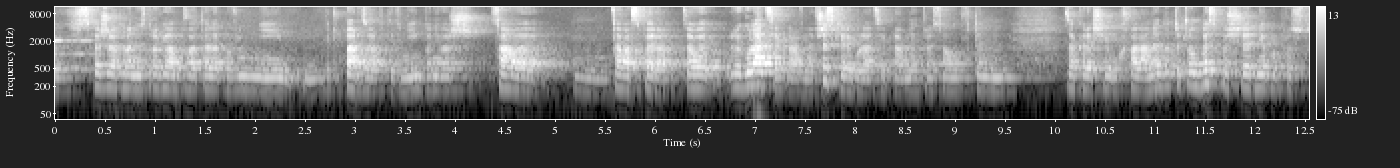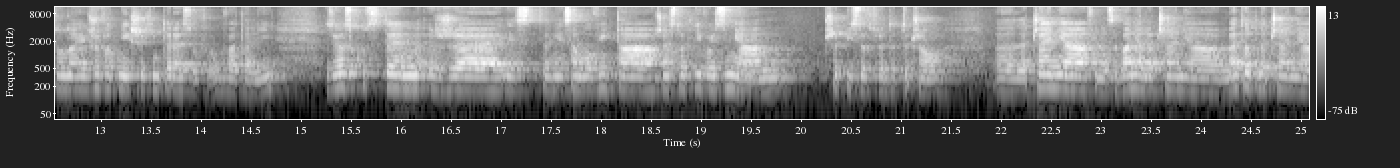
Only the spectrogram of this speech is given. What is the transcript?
W sferze ochrony zdrowia obywatele powinni być bardzo aktywni, ponieważ całe, mm, cała sfera, całe regulacje prawne, wszystkie regulacje prawne, które są w tym zakresie uchwalane, dotyczą bezpośrednio po prostu najżywotniejszych interesów obywateli. W związku z tym, że jest niesamowita częstotliwość zmian przepisów, które dotyczą e, leczenia, finansowania leczenia, metod leczenia,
